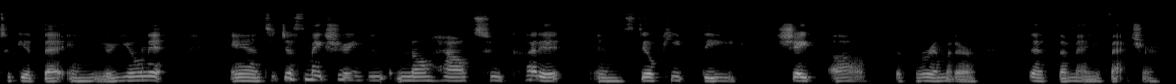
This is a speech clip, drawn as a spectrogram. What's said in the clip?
to get that in your unit and to just make sure you know how to cut it and still keep the shape of the perimeter that the manufacturer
